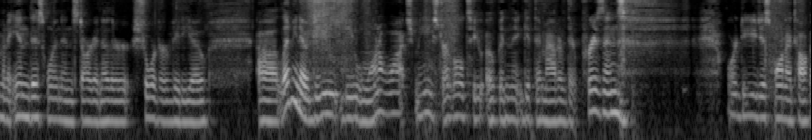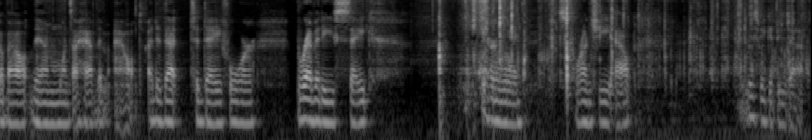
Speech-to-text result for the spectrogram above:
I'm going to end this one and start another shorter video. Uh, let me know, do you do you want to watch me struggle to open the, get them out of their prisons? or do you just want to talk about them once I have them out? I did that today for brevity's sake. Get her little scrunchie out. At least we could do that.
